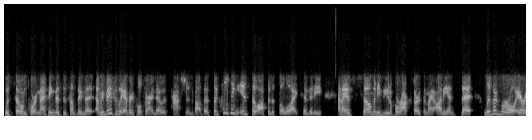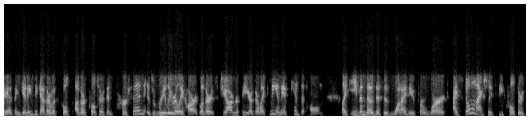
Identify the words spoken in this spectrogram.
was so important. I think this is something that, I mean, basically every quilter I know is passionate about this, but quilting is so often a solo activity. And I have so many beautiful rock stars in my audience that live in rural areas and getting together with other quilters in person is really, really hard, whether it's geography or they're like me and they have kids at home. Like, even though this is what I do for work, I still don't actually see quilters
